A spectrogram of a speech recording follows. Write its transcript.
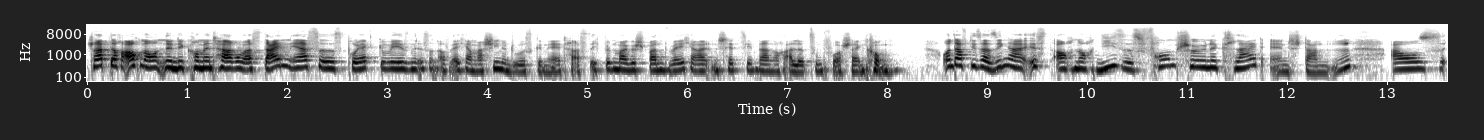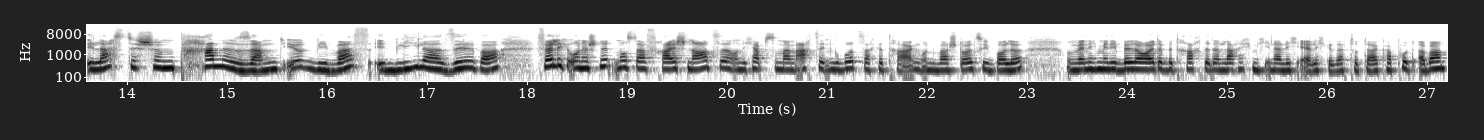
Schreib doch auch mal unten in die Kommentare, was dein erstes Projekt gewesen ist und auf welcher Maschine du es genäht hast. Ich bin mal gespannt, welche alten Schätzchen da noch alle zum Vorschein kommen. Und auf dieser Singer ist auch noch dieses formschöne Kleid entstanden aus elastischem Pannesamt, irgendwie was in lila Silber, völlig ohne Schnittmuster, frei Schnauze und ich habe es zu meinem 18. Geburtstag getragen und war stolz wie Bolle. Und wenn ich mir die Bilder heute betrachte, dann lache ich mich innerlich ehrlich gesagt total kaputt. Aber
